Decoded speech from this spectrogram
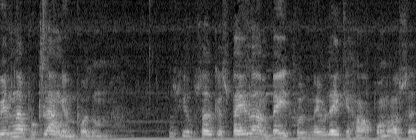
Skillnad på klangen på dem. Nu ska jag försöka spela en bit på de olika harporna också.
